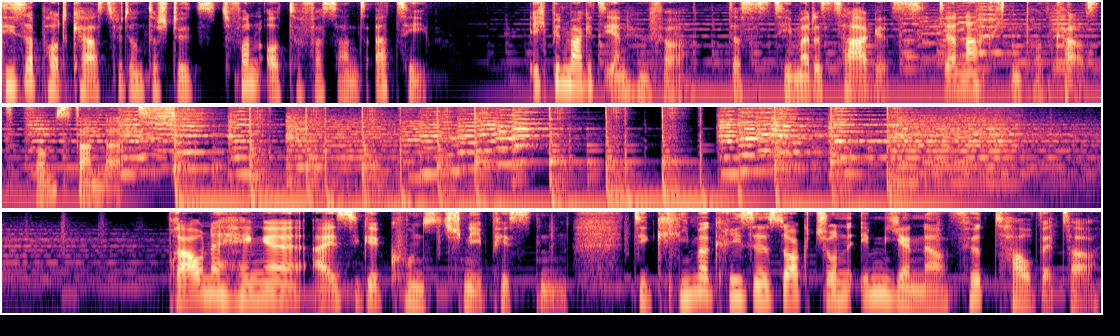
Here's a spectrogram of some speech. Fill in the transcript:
Dieser Podcast wird unterstützt von Otto Versand AT. Ich bin Margit Ehrenhöfer. Das ist Thema des Tages, der Nachrichtenpodcast vom Standard. Braune Hänge, eisige Kunstschneepisten. Die Klimakrise sorgt schon im Jänner für Tauwetter.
